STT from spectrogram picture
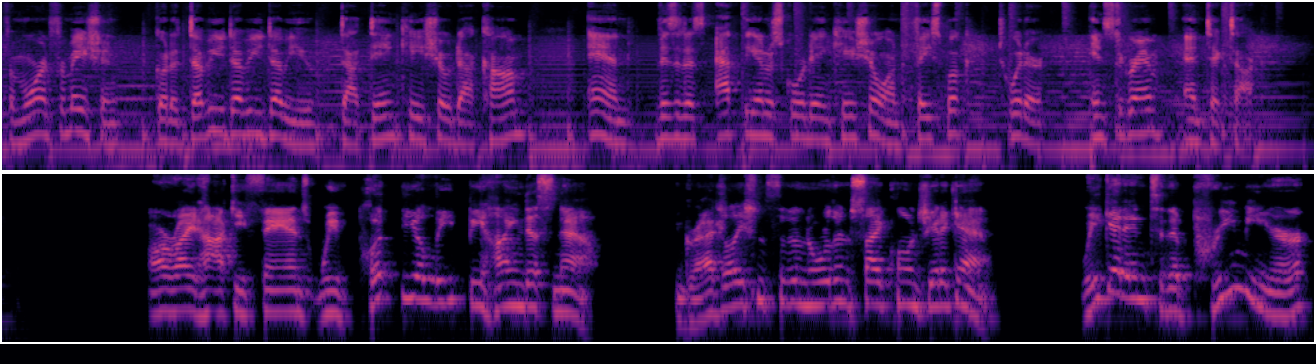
For more information, go to www.dankshow.com and visit us at the underscore Dan K Show on Facebook, Twitter, Instagram, and TikTok. All right, hockey fans, we've put the elite behind us now. Congratulations to the Northern Cyclones yet again. We get into the premier.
